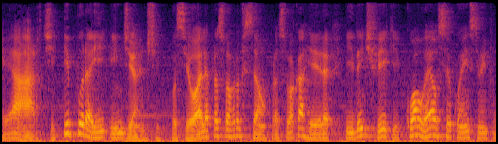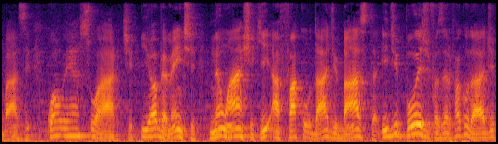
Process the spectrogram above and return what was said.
é a arte. E por aí em diante. Você olha para sua profissão, para sua carreira e identifique qual é o seu conhecimento base, qual é a sua arte. E obviamente, não ache que a faculdade basta e depois de fazer a faculdade,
